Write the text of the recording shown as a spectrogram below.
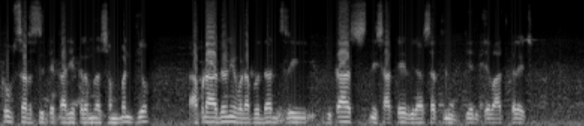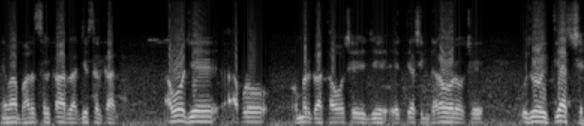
ખૂબ સરસ રીતે કાર્યક્રમનો સંપન્ન થયો. આપણા આદરણીય વડાપ્રધાન શ્રી વિકાસની સાથે વિરાસતની જે રીતે વાત કરે છે, એમાં ભારત સરકાર, રાજ્ય સરકાર, આવો જે આપણો અમરગાથાઓ છે, જે ઐતિહાસિક ધરોહરો છે, ઉજળો ઇતિહાસ છે,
